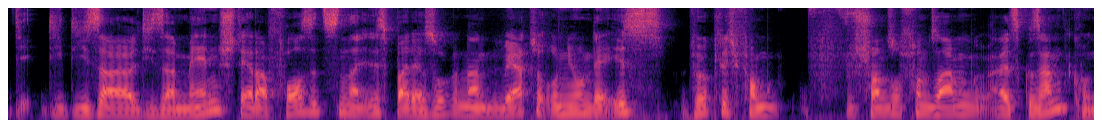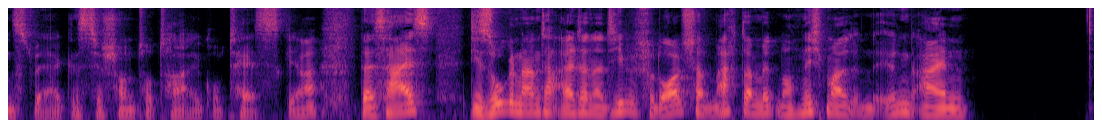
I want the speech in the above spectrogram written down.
die, die, dieser, dieser Mensch, der da Vorsitzender ist bei der sogenannten Werteunion, der ist wirklich vom, schon so von seinem, als Gesamtkunstwerk ist ja schon total grotesk, ja. Das heißt, die sogenannte Alternative für Deutschland macht damit noch nicht mal irgendein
